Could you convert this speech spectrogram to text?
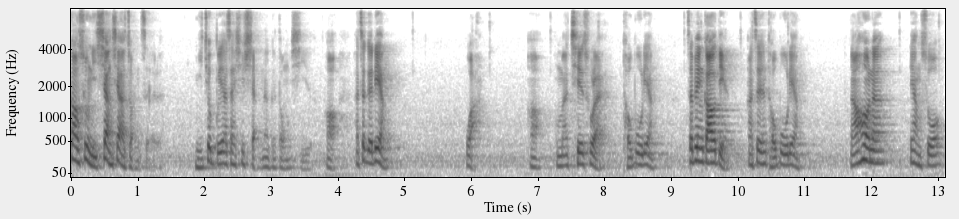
告诉你向下转折。你就不要再去想那个东西了，哦，那这个量，哇，啊，我们要切出来头部量，这边高点，啊，这边头部量，然后呢，量缩，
